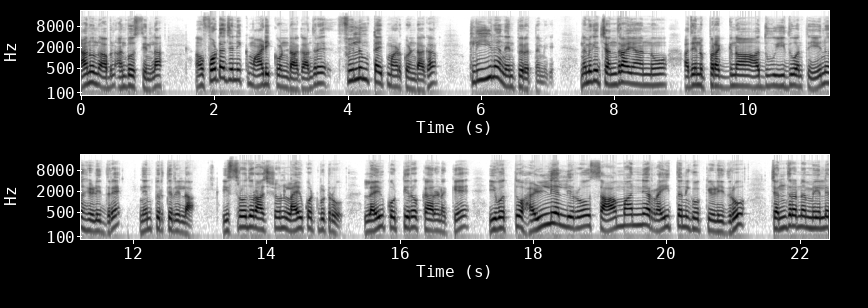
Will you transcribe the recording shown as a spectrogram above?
ನಾನು ಅಬ್ ಫೋಟೋಜೆನಿಕ್ ಮಾಡಿಕೊಂಡಾಗ, ಅಂದರೆ ಫಿಲ್ಮ್ ಟೈಪ್ ಮಾಡಿಕೊಂಡಾಗ ಕ್ಲೀನಾಗಿ ನೆನಪಿರುತ್ತೆ ನಮಗೆ. ನಮಗೆ ಚಂದ್ರಯಾನು ಅದೇನು ಪ್ರಜ್ಞಾ, ಅದು, ಇದು ಅಂತ ಏನೂ ಹೇಳಿದರೆ ನೆನಪಿರ್ತಿರಲಿಲ್ಲ. ಇಸ್ರೋದು ರಾಷ್ಟ್ರವನ್ನು ಲೈವ್ ಕೊಟ್ಬಿಟ್ರು. ಲೈವ್ ಕೊಟ್ಟಿರೋ ಕಾರಣಕ್ಕೆ ಇವತ್ತು ಹಳ್ಳಿಯಲ್ಲಿರೋ ಸಾಮಾನ್ಯ ರೈತನಿಗೆ ಹೋಗಿ ಕೇಳಿದ್ರು, ಚಂದ್ರನ ಮೇಲೆ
